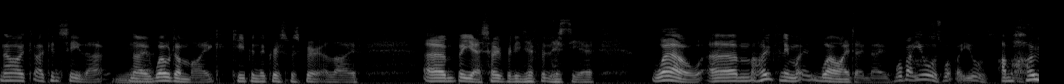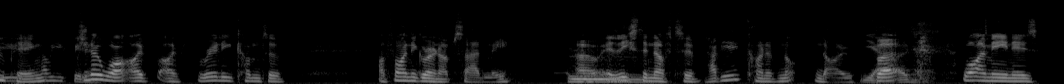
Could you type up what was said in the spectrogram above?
no, I, I can see that. No, well done, Mike, keeping the Christmas spirit alive. Um, but yes, hopefully different this year. Well, um, hopefully, my, well, I don't know. What about yours? What about yours? I'm are you- hoping. how are you feeling? Do you know what? I've I've really come to. I've finally grown up, sadly. Uh, at least enough to Have you? kind of not no. Yeah. But what I mean is,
